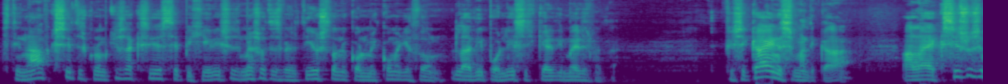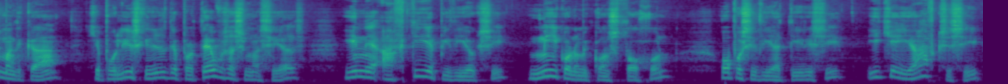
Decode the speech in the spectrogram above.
στην αύξηση της οικονομικής αξίας της επιχείρησης μέσω της βελτίωσης των οικονομικών μεγεθών, δηλαδή πωλήσεις, κέρδη, μερίσματα. Φυσικά είναι σημαντικά, αλλά εξίσου σημαντικά και πολλοί ισχυρίζονται πρωτεύουσα σημασίας είναι αυτή η επιδίωξη μη οικονομικών στόχων όπως η διατήρηση ή και η αύξηση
